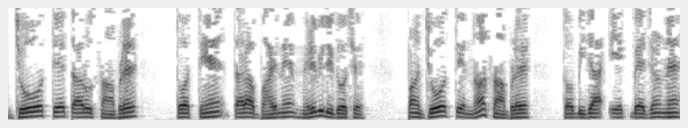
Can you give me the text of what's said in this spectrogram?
જો તે તારું સાંભળે, તો તે તારા ભાઈને મેળવી લીધો છે. પણ જો તે ન સાંભળે, તો બીજા એક બે જણને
